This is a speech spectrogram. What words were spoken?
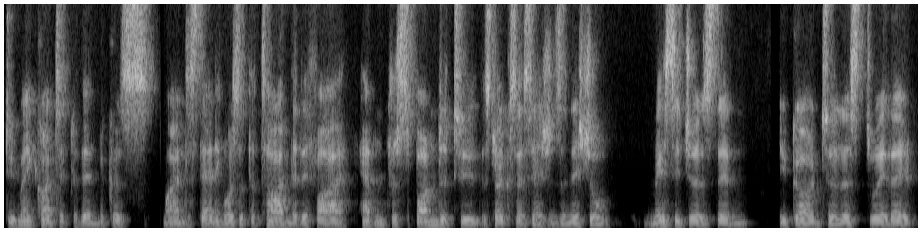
do make contact with them because my understanding was at the time that if I hadn't responded to the Stroke Association's initial messages, then you go into a list where they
